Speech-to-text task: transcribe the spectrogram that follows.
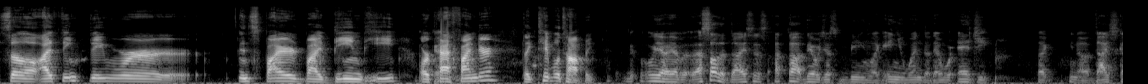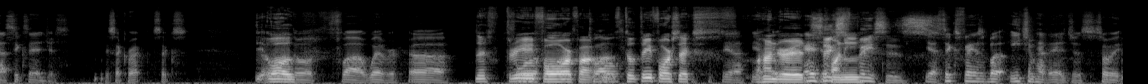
Yeah. So I think they were inspired by D and D or Okay. Pathfinder, like tabletopping. Oh yeah, yeah. But I saw the dices. I thought they were just being like innuendo. They were edgy. Like you know, dice got six edges. Is that correct? Six. Yeah, Well, No, f- uh, whatever. Uh, there's three, Four, four, four, five, twelve. so three, four, six, Yeah, yeah. hundred, Edges. Six twenty. faces. yeah, six faces, but each of them have edges. So it,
